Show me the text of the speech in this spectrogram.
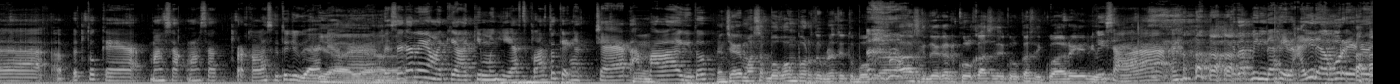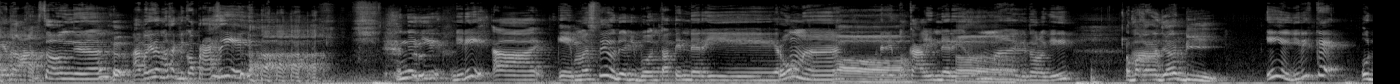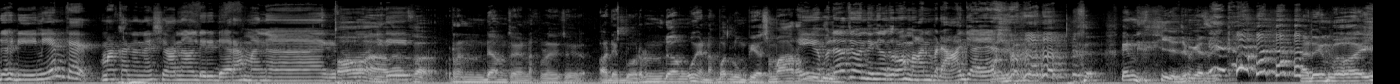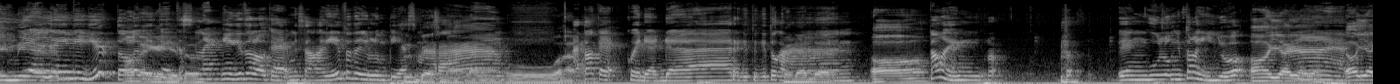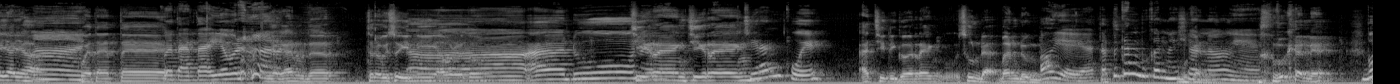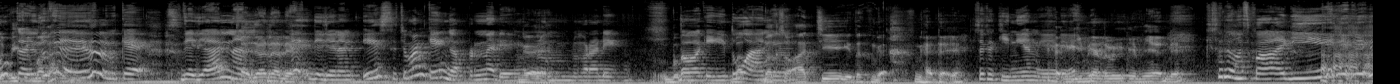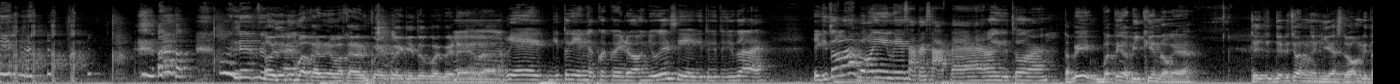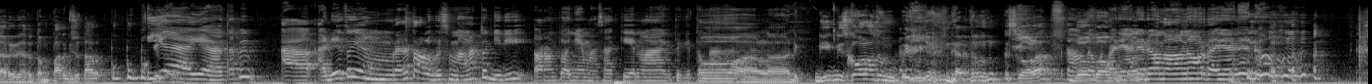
apa tuh kayak masak-masak per kelas gitu juga ada Iya, kan. iya. Biasanya kan yang laki-laki menghias kelas tuh kayak ngecat Hmm. apalah gitu. Yang cewek masak bawa kompor tuh berarti tuh bawa gitu ya kan kulkas di kulkas dikeluarin gitu. Bisa. kita pindahin aja dapur ya kita langsung gitu. Apa kita masak di koperasi? Enggak, jadi, jadi eh, ya mesti udah dibontotin dari rumah, Oh. udah dibekalin dari Ah. rumah gitu loh. Jadi Oh, makanan jadi. Iya, jadi kayak udah di ini kan kayak makanan nasional dari daerah mana gitu. Oh, jadi kok rendang tuh enak berarti tuh ya. Ada yang bawa rendang, wah enak banget lumpia Semarang. iya, Waduh. padahal cuma tinggal ke rumah makan padang aja ya. kan iya juga sih. Ada yang bawa ini Iya, ya iya, kan. kayak gitu. Oh, Lebih kayak kayak, gitu. ke snacknya gitu loh, kayak misalnya itu tadi lumpia, Lumpia Semarang. Semarang. Oh, Atau kayak kue dadar gitu-gitu kan. Kue dadar. Oh. Tau gak yang yang gulung itu lagi hijau? Oh iya iya iya. Nah, Oh iya iya iya. Nah. Kue tete. Kue tete, iya benar. Iya kan bener. Terus itu ini apa itu? Eh, aduh. Cireng, cireng. Cireng kue. Aci digoreng Sunda, Bandung. Oh iya ya, tapi kan bukan nasionalnya. Bukan ya? Bukan, Lebih itu, kayak, itu lebih kayak jajanan. Jajanan ya? Eh, jajanan is, cuman kayak nggak pernah deh, Nggak ya? belum belum pernah deh bawa kayak gituan. Bak- bakso gitu. aci gitu enggak enggak ada ya. Itu kekinian ya deh. Ginian lebih ginian ya. Kita udah nggak sekolah lagi. udah tuh. Oh jadi kan. makanan makanan kue kue gitu kue kue daerah. Hmm, ya gitu ya nggak kue-kue doang juga sih, ya gitu-gitu juga lah. Ya gitulah pokoknya ini sate-sate lah gitu lah. Tapi berarti nggak bikin dong ya? Jadi, jadi cuma ngehias doang ditaruh di satu tempat itu taruh puk puk puk gitu. Iya iya, tapi uh, ada tuh yang mereka terlalu bersemangat tuh jadi orang tuanya yang masakin lah gitu-gitu Oh kan. alah di, di, di sekolah tuh ibunya datang ke sekolah Tolong dong pertanyaannya dong, tolong dong pertanyaannya dong.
